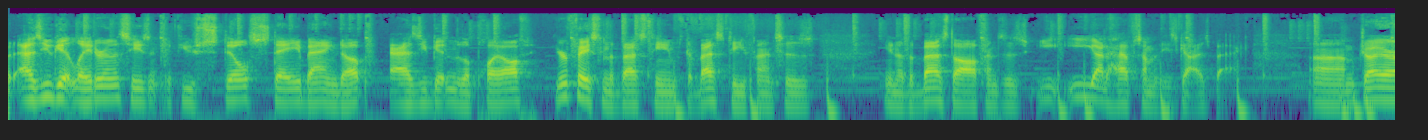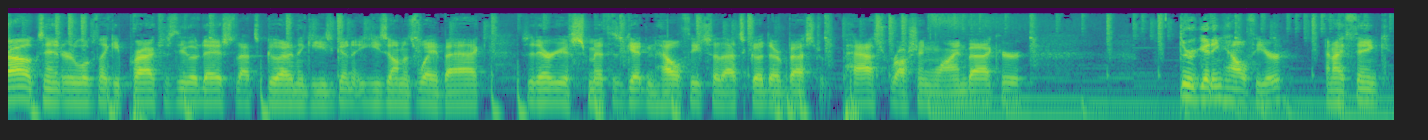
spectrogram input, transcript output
But as you get later in the season, if you still stay banged up as you get into the playoffs, you're facing the best teams, the best defenses, you know, the best offenses. You, you got to have some of these guys back. Um, Jaire Alexander looked like he practiced the other day, so that's good. I think he's gonna he's on his way back. Za'Darius Smith is getting healthy, so that's good. Their best pass rushing linebacker. They're getting healthier, and I think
